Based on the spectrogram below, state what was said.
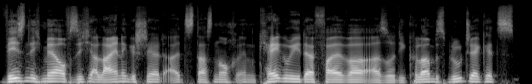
wesentlich mehr auf sich alleine gestellt, als das noch in Calgary der Fall war. Also die Columbus Blue Jackets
